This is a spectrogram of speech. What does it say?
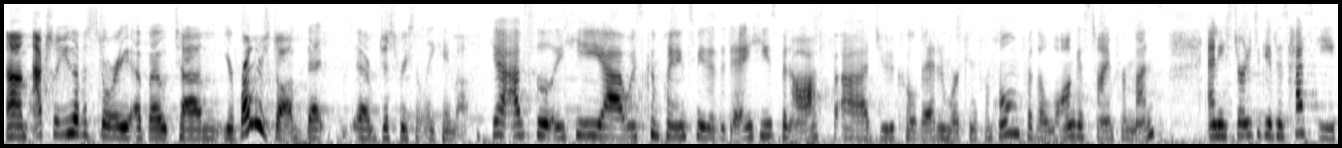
Um, actually, you have a story about um, your brother's dog that uh, just recently came up. Yeah, absolutely. He uh, was complaining to me the other day. He's been off uh, due to COVID and working from home for the longest time for months, and he started to give his husky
